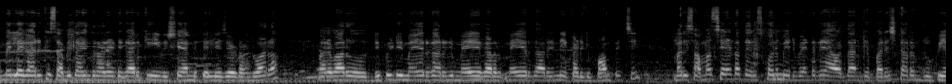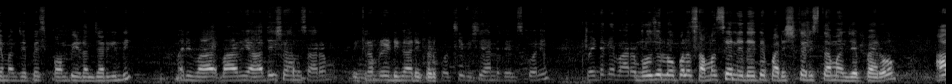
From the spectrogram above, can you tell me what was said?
ఎమ్మెల్యే గారికి సబితా ఇంద్రారెడ్డి గారికి ఈ విషయాన్ని తెలియజేయడం ద్వారా మరి వారు డిప్యూటీ మేయర్ గారికి మేయర్ గారు మేయర్ గారిని ఇక్కడికి పంపించి మరి సమస్య ఏంటో తెలుసుకొని మీరు వెంటనే దానికి పరిష్కారం చూపించమని చెప్పేసి పంపించడం జరిగింది. మరి వారి ఆదేశానుసారం విక్రమ్ రెడ్డి గారు ఇక్కడికి వచ్చి విషయాన్ని తెలుసుకొని వెంటనే వారం రోజుల లోపల సమస్యను ఏదైతే పరిష్కరిస్తామని చెప్పారో ఆ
